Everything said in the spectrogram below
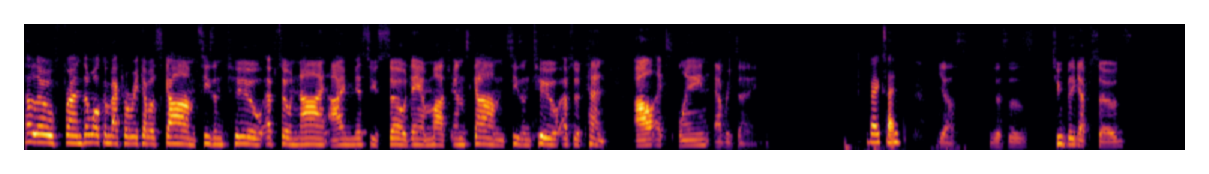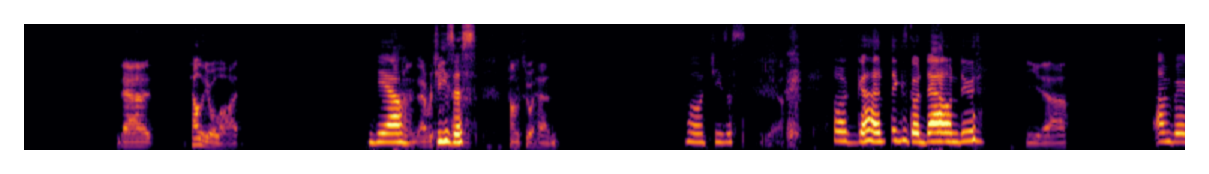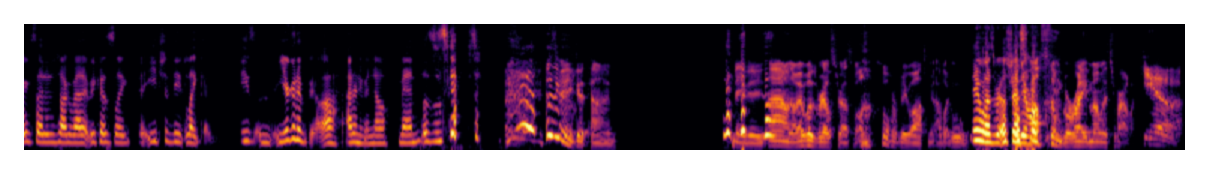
Hello, friends, and welcome back to a recap of Skam Season 2, Episode 9, I Miss You So Damn Much, and Skam Season 2, Episode 10, I'll Explain Everything. Very excited. Yes, this is two big episodes that tells you a lot, Yeah. and everything Jesus. comes to a head. Oh, Jesus. Yeah. Oh, God. Things go down, dude. Yeah. I'm very excited to talk about it because, like, each of the, like, these, you're gonna be, uh, I don't even know, man. Let's just this is gonna be a good time. Maybe. I don't know. It was real stressful for me watching. I was like, ooh. It was real But there were also some great moments too far. I was like, yeah.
